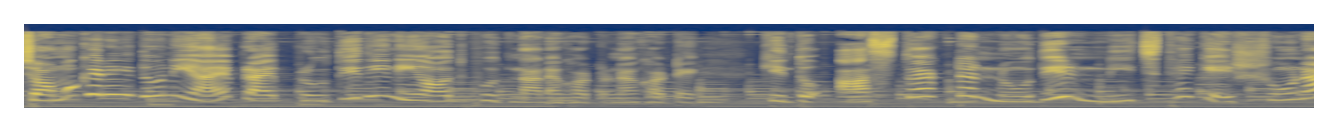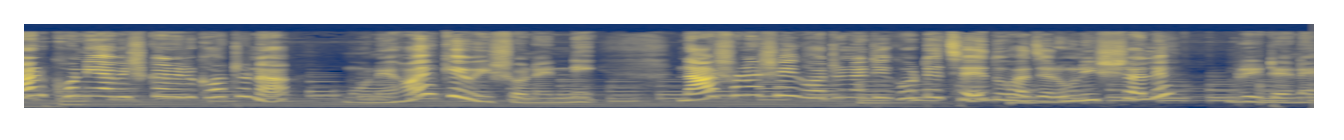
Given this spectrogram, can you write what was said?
চমকের এই দুনিয়ায় প্রায় প্রতিদিনই অদ্ভুত নানা ঘটনা ঘটে। কিন্তু আস্ত একটা নদীর নিচ থেকে সোনার খনি আবিষ্কারের ঘটনা মনে হয় কেউই শোনেননি। না শোনা সেই ঘটনাটি ঘটেছে দু সালে ব্রিটেনে।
